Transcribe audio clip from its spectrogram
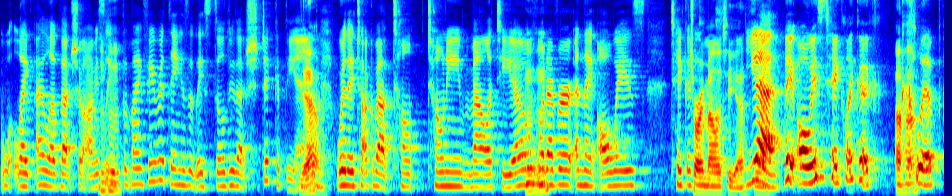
like I love that show obviously, but my favorite thing is that they still do that shtick at the end, Mm-hmm. Yeah. where they talk about to- Tony Malatio, whatever, and they always take a Torey Malatia. yeah, they always take like a Uh-huh. clip.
